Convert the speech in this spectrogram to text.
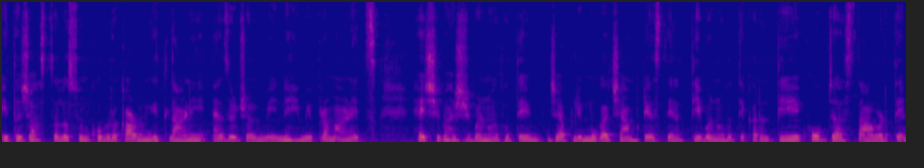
इथं जास्त लसूण खोबरं काढून घेतलं आणि ॲज युजल मी नेहमीप्रमाणेच ह्याची भाजी बनवत होते. जी आपली मुगाची आमटी असते ना ती बनवत होते कारण ती खूप जास्त आवडते.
